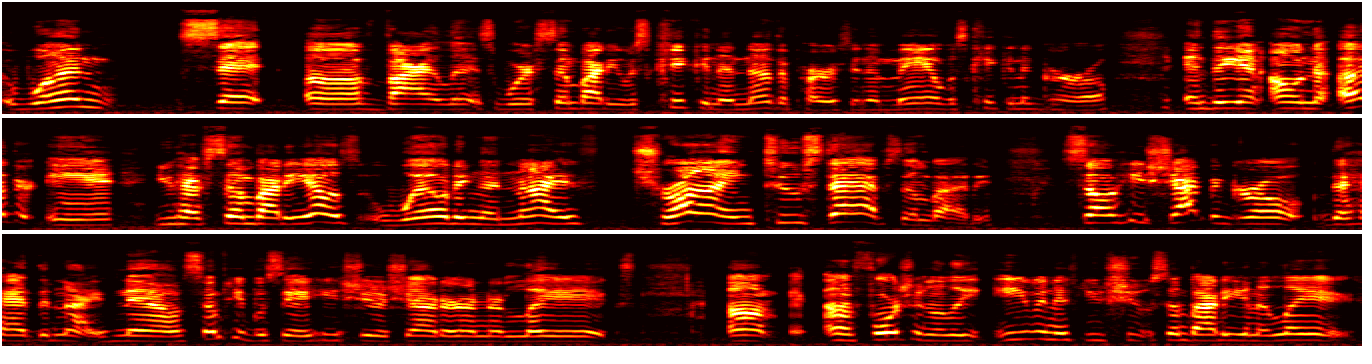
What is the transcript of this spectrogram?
one set of violence where somebody was kicking another person, a man was kicking a girl, and then on the other end, you have somebody else wielding a knife trying to stab somebody. So he shot the girl that had the knife. Now, some people say he should have shot her in the legs. Um, unfortunately, even if you shoot somebody in the leg,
